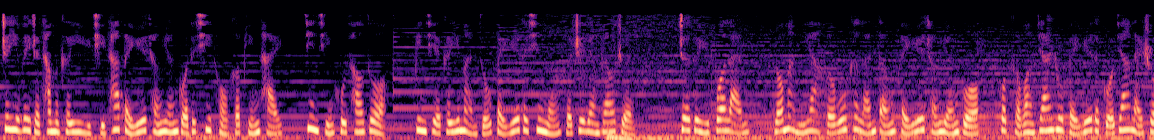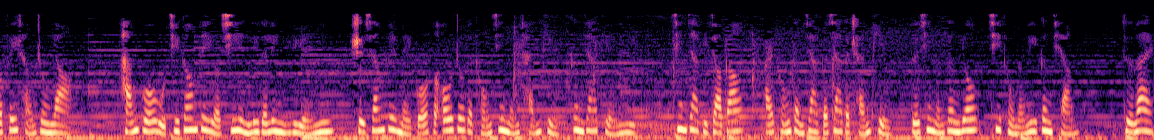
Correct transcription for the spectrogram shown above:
这意味着他们可以与其他北约成员国的系统和平台进行互操作，并且可以满足北约的性能和质量标准。这对于波兰、罗马尼亚和乌克兰等北约成员国或渴望加入北约的国家来说非常重要。韩国武器装备有吸引力的另一个原因是，相对美国和欧洲的同性能产品更加便宜，性价比较高，而同等价格下的产品则性能更优，系统能力更强。此外，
